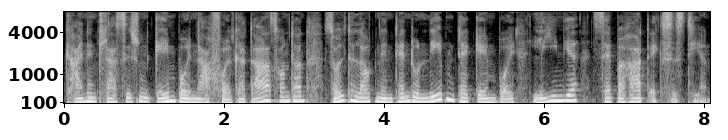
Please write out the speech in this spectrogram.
keinen klassischen Game Boy Nachfolger dar, sondern sollte laut Nintendo neben der Game Boy Linie separat existieren.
